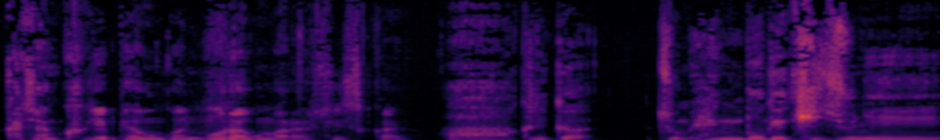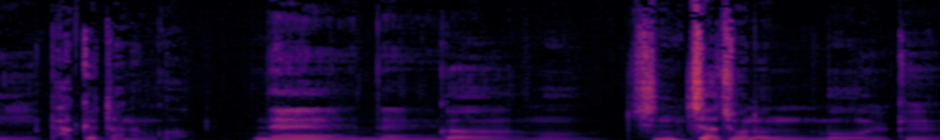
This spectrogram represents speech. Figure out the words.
가장 크게 배운 건 뭐라고 말할 수 있을까요? 아, 그러니까 좀 행복의 기준이 바뀌었다는 거. 네, 네. 그러니까 뭐 진짜 저는 뭐 이렇게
